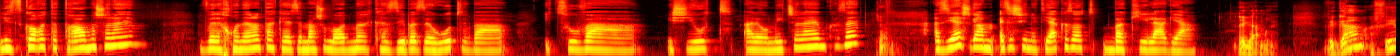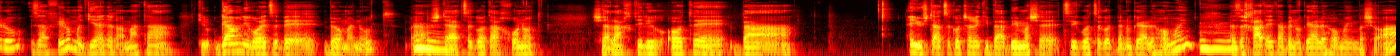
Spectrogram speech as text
לזכור את הטראומה שלהם ולכונן אותה כאיזה משהו מאוד מרכזי בזהות ובעיצוב האישיות הלאומית שלהם כזה. כן. אז יש גם איזושהי נטייה כזאת בקהילה הגאה. לגמרי. וגם אפילו, זה אפילו מגיע לרמת ה... כאילו, גם אני רואה את זה ב, באומנות, בשתי ההצגות האחרונות שהלכתי לראות אה, ב... היו שתי הצגות שראיתי בהבימה שהציגו הצגות בנוגע להומואים, אז אחת הייתה בנוגע להומואים בשואה,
